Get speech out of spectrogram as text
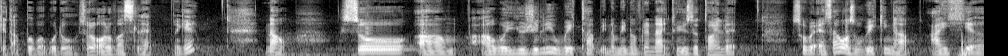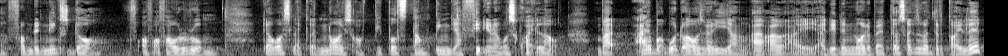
kita apa buat bodoh. So all of us slept. Okay? Now, So um, I will usually wake up in the middle of the night to use the toilet. So as I was waking up, I hear from the next door of, of our room, there was like a noise of people stamping their feet. You know, it was quite loud. But I, I was very young. I, I, I didn't know the better, so I just went to the toilet,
